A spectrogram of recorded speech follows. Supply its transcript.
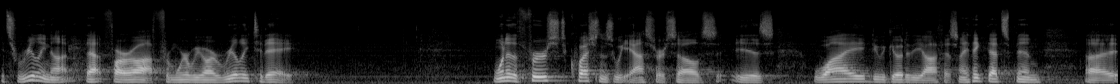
it's really not that far off from where we are really today. One of the first questions we ask ourselves is, why do we go to the office? And I think that's been, uh,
